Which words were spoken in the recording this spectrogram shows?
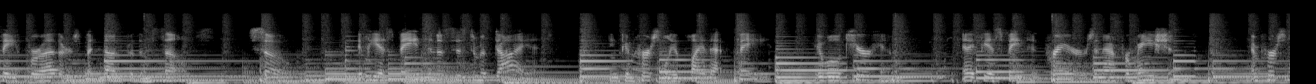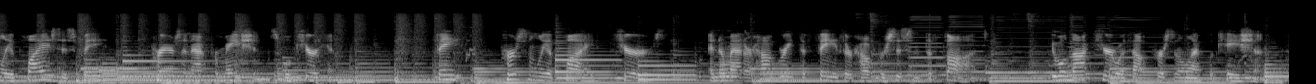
faith for others, but none for themselves. So, if he has faith in a system of diet and can personally apply that faith, it will cure him. And if he has faith in prayers and affirmations and personally applies his faith, prayers and affirmations will cure him. Faith, personally applied, cures, and no matter how great the faith or how persistent the thought, it will not cure without personal application.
